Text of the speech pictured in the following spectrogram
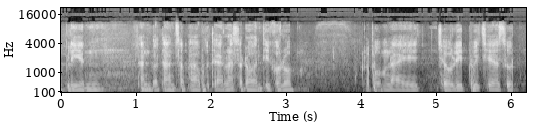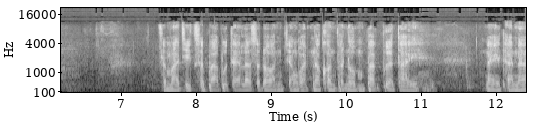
ลับเรียนท่านประธานสภาผู้แทนราษฎรที่เคารพกระผมนายชวลิตวิเชียสุด สมาชิกสภาผู้แทนราษฎร จังหวัดนครพนมพรรคเพื่อไทย ในฐานะ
